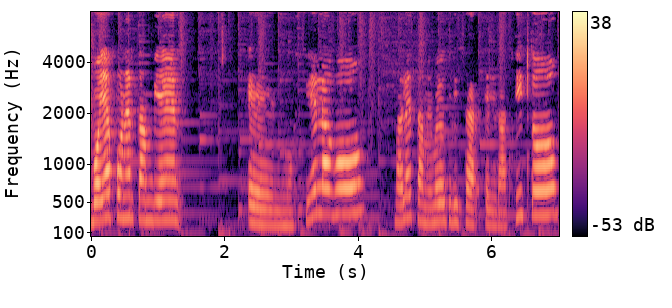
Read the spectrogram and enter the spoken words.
Voy a poner también el murciélago, ¿vale? También voy a utilizar el gatito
